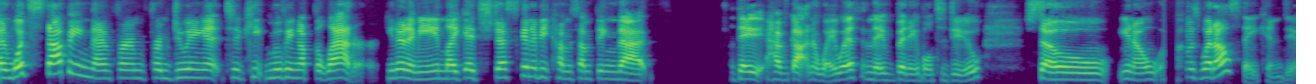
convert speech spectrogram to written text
and what's stopping them from from doing it to keep moving up the ladder? You know what i mean? Like it's just going to become something that they have gotten away with and they've been able to do. So you know what else they can do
